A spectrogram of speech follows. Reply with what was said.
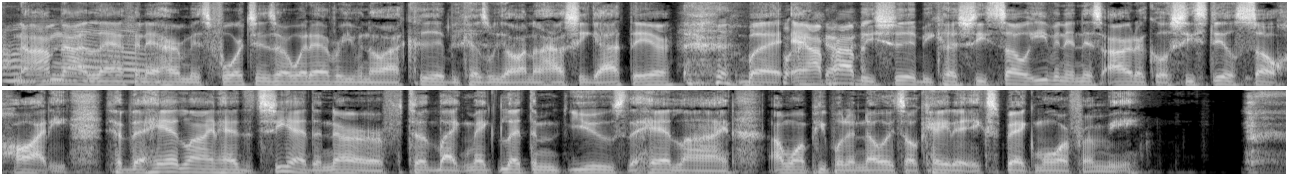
Oh, now, I'm not laughing at her misfortunes or whatever, even though I could because we all know how she got there. But, and I probably should because she's so, even in this article, she's still so haughty. The headline had, she had the nerve to like make, let them use the headline. I want people to know it's okay to expect more from me.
